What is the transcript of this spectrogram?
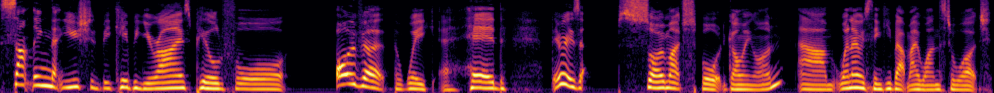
something that you should be keeping your eyes peeled for over the week ahead. There is so much sport going on. Um, when I was thinking about my ones to watch,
